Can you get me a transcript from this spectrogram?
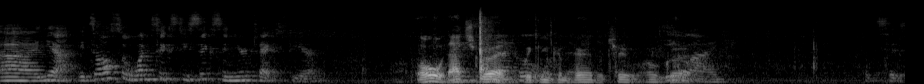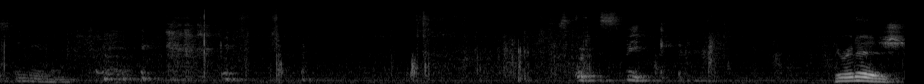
Uh, yeah, it's also one sixty-six in your text here. Oh, that's good. We can compare the two. Oh, good. Eagle-eyed. It's his Indian name. So to speak. Here it is.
